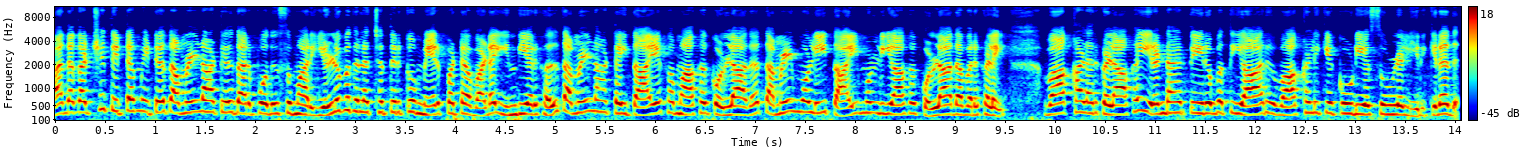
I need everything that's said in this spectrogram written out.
அந்த கட்சி திட்டமிட்டு தமிழ்நாட்டில் தற்போது சுமார் எழுபது லட்சத்திற்கும் மேற்பட்ட வட இந்தியர்கள் தமிழ்நாட்டை தாயகமாக கொள்ளாத தமிழ்மொழி தாய்மொழியாக கொள்ளாதவர்களை வாக்காளர்களாக இரண்டாயிரத்தி இருபத்தி ஆறு வாக்களிக்கக்கூடிய சூழல் இருக்கிறது.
